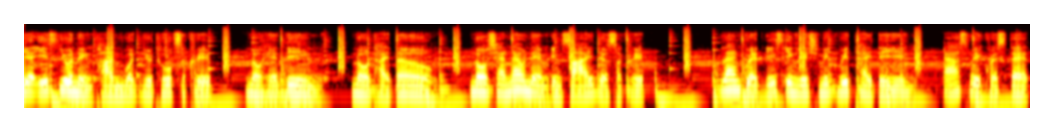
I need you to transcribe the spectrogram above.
Here is your 1000 word YouTube script no heading no title no channel name inside the script Language is English mixed with Thai theme as requested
